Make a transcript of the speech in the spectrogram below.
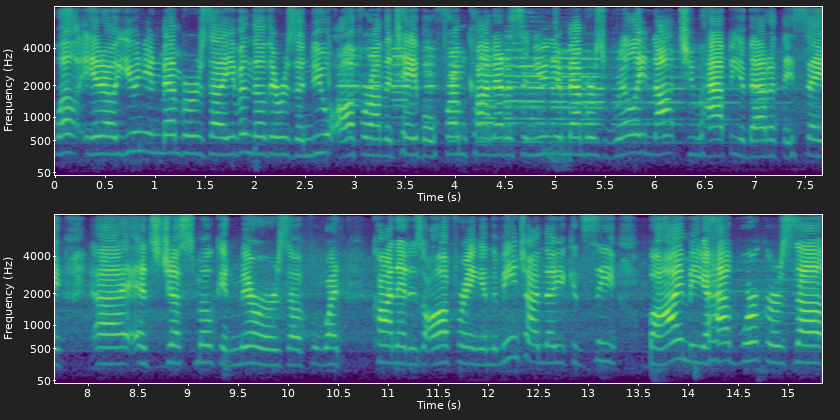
Well, you know, union members, uh, even though there is a new offer on the table from Con Edison, union members really not too happy about it. They say uh, it's just smoke and mirrors of what Con Ed is offering. In the meantime, though, you can see behind me, you have workers uh,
